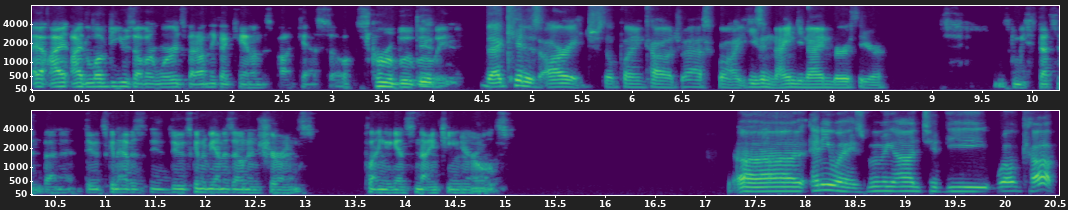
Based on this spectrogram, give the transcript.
I, I would love to use other words, but I don't think I can on this podcast. So screw Boo Buie. That kid is our age, still playing college basketball. He's a '99 birth year. It's gonna be Stetson Bennett. Dude's gonna have his dude's gonna be on his own insurance, playing against 19 year olds. Uh, anyways, moving on to the World Cup,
